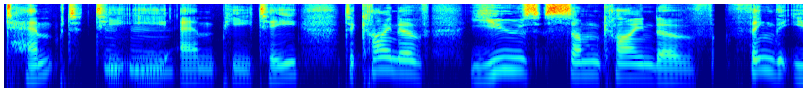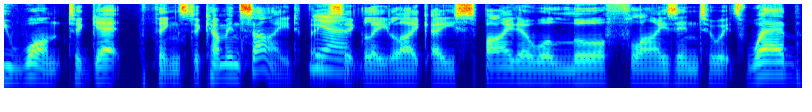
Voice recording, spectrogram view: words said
tempt, T E M P T, to kind of use some kind of thing that you want to get things to come inside, Yeah. basically. Like a spider will lure flies into its web.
